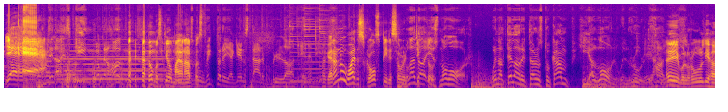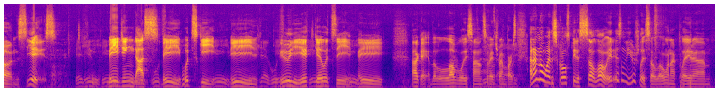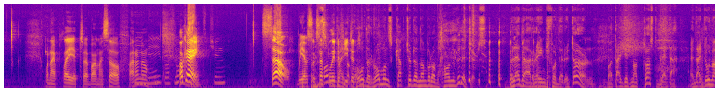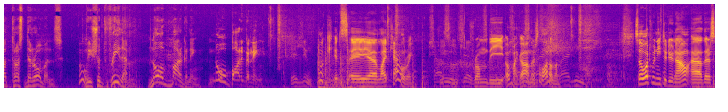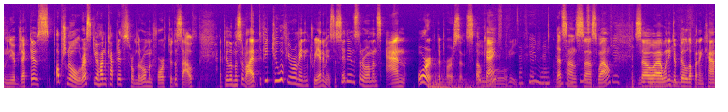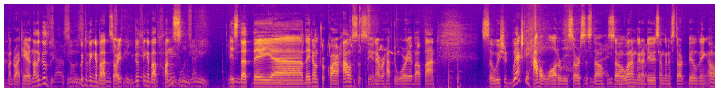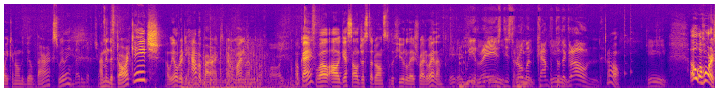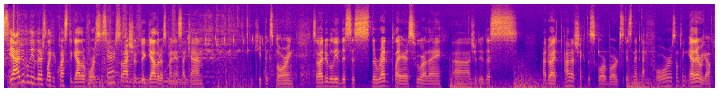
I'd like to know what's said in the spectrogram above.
Yeah! Attila is king of the hunt. I almost killed my own outpost. Victory against our blood enemy. Okay, I don't know why the scroll speed is so ridiculous. is no more. When Attila returns to camp, he alone will rule the Huns. He will rule the Huns. Yes. Beijing das Be Hutski. Hey. Okay, the lovely sounds of of Empires. I don't know why the scroll speed is so low. It isn't usually so low when I play it. Um, when I play it uh, by myself. I don't know. Okay. So we have successfully Some time defeated. ago, the Romans captured a number of Hun villagers. Bleda arranged for their return, but I did not trust Bleda, and I do not trust the Romans. We should free them. No bargaining. No bargaining. Look, it's a uh, light cavalry from the. Oh my God, there's a lot of them. So what we need to do now, uh, there are some new objectives. Optional, rescue Hun captives from the Roman fort to the south. Attila must survive. Defeat two of your remaining three enemies, the Scythians, the Romans, and or the Persians. Okay, that sounds uh, swell. So uh, we need to build up an encampment right here. Now the good, good thing about, sorry, good thing about Huns is that they uh, they don't require houses, so you never have to worry about that. So we should. We actually have a lot of resources though. So what I'm gonna do is I'm gonna start building. Oh, we can only build barracks, really? I'm in the Dark Age. Oh, we already have a barrack. Never mind then. Okay, well I guess I'll just advance to the feudal age right away then. We razed this Roman camp to the ground. Oh. Oh, a horse. Yeah, I do believe there's like a quest to gather horses here, so I should uh, gather as many as I can. Keep exploring. So I do believe this is the red players. Who are they? Uh, I should do this. How do I how do I check the scoreboards? Isn't it F4 or something? Yeah, there we go.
